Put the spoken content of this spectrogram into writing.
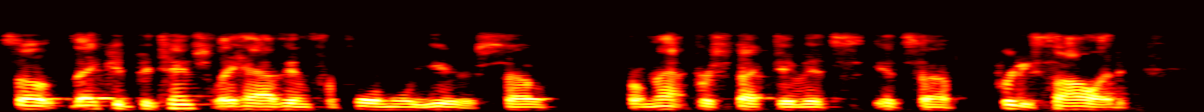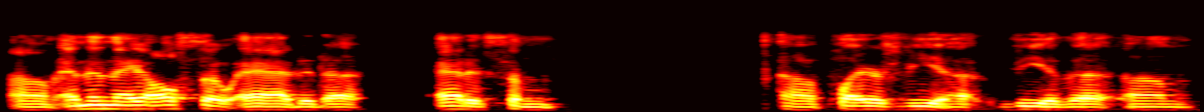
So they could potentially have him for four more years. So from that perspective, it's, it's a uh, pretty solid. Um, and then they also added, uh, added some, uh, players via, via the, um,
